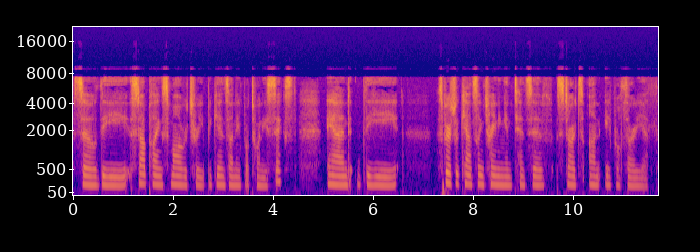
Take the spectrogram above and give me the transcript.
So the Stop Playing Small retreat begins on April 26th, and the Spiritual Counseling Training Intensive starts on April 30th.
